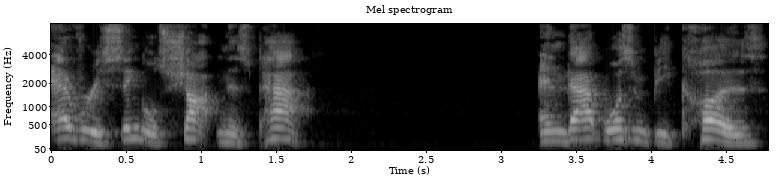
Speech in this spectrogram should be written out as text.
every single shot in his path. And that wasn't because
